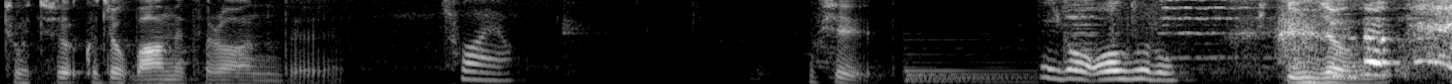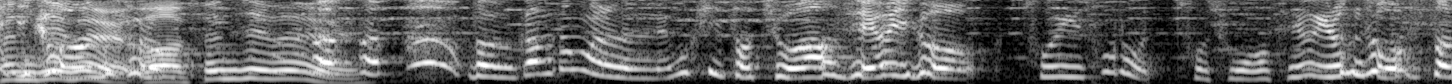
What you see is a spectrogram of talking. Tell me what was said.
저, 저 그쪽 마음에 들어왔는데 좋아요. 혹시 이거 어그로. 인정 편집을 와 편집을 나 깜짝 놀랐네. 혹시 저 좋아하세요? 이거 저희 서로 저 좋아하세요? 이런 적 없어서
